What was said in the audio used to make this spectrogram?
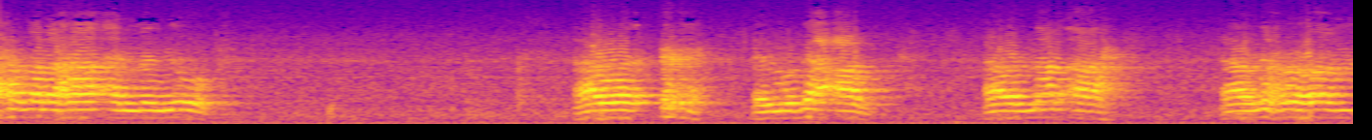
حضرها المملوك. أو المدعر أو المرأة أو نحوهم.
